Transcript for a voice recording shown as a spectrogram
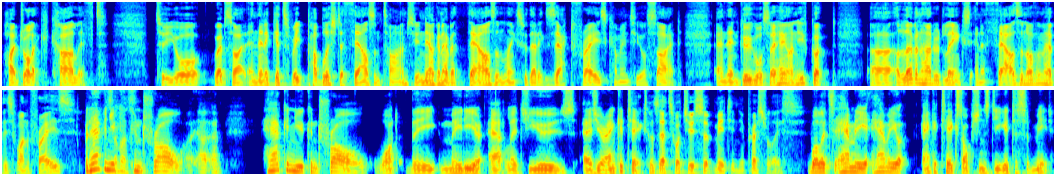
hydraulic car lift to your website and then it gets republished a thousand times, you're now going to have a thousand links with that exact phrase come into your site. And then Google will say, hang on, you've got uh, 1,100 links and a thousand of them have this one phrase. But how can you control? Uh, uh, how can you control what the media outlets use as your anchor text? Because that's what you submit in your press release. Well, it's how many how many anchor text options do you get to submit?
